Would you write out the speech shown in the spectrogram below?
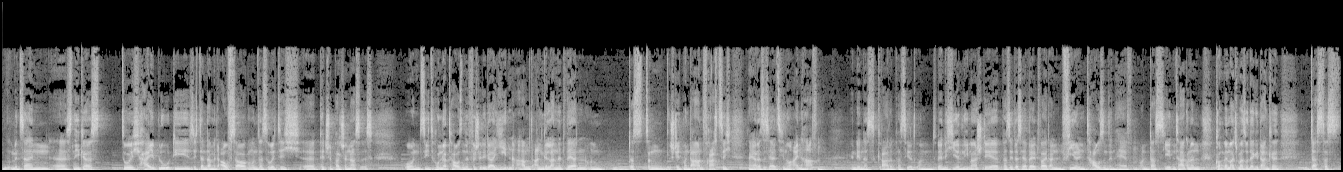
mit seinen äh, Sneakers durch Haiblut, die sich dann damit aufsaugen und das so richtig äh, pitschepatsche nass ist und sieht hunderttausende Fische, die da jeden Abend angelandet werden und das, dann steht man da und fragt sich, naja, das ist ja jetzt hier nur ein Hafen in dem das gerade passiert. Und während ich hier in Lima stehe, passiert das ja weltweit an vielen tausenden Häfen und das jeden Tag. Und dann kommt mir manchmal so der Gedanke, dass das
